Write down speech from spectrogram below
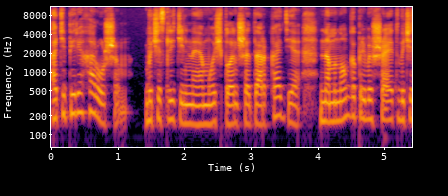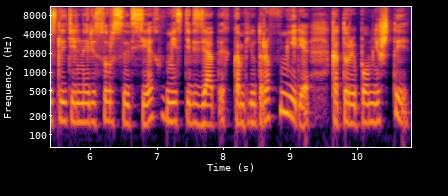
А теперь о хорошем. Вычислительная мощь планшета Аркадия намного превышает вычислительные ресурсы всех вместе взятых компьютеров в мире, которые помнишь ты.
